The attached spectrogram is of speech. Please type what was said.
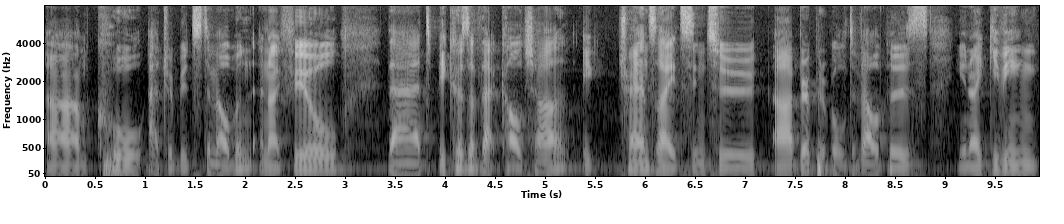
um, cool attributes to Melbourne, and I feel that because of that culture, it translates into uh, reputable developers, you know, giving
